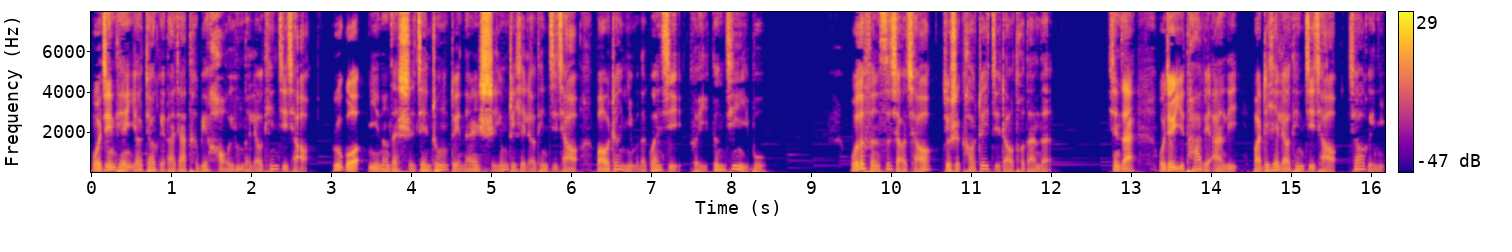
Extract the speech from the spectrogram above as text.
我今天要教给大家特别好用的聊天技巧，如果你能在实践中对男人使用这些聊天技巧，保证你们的关系可以更进一步。我的粉丝小乔就是靠这几招脱单的。现在我就以他为案例，把这些聊天技巧教给你。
